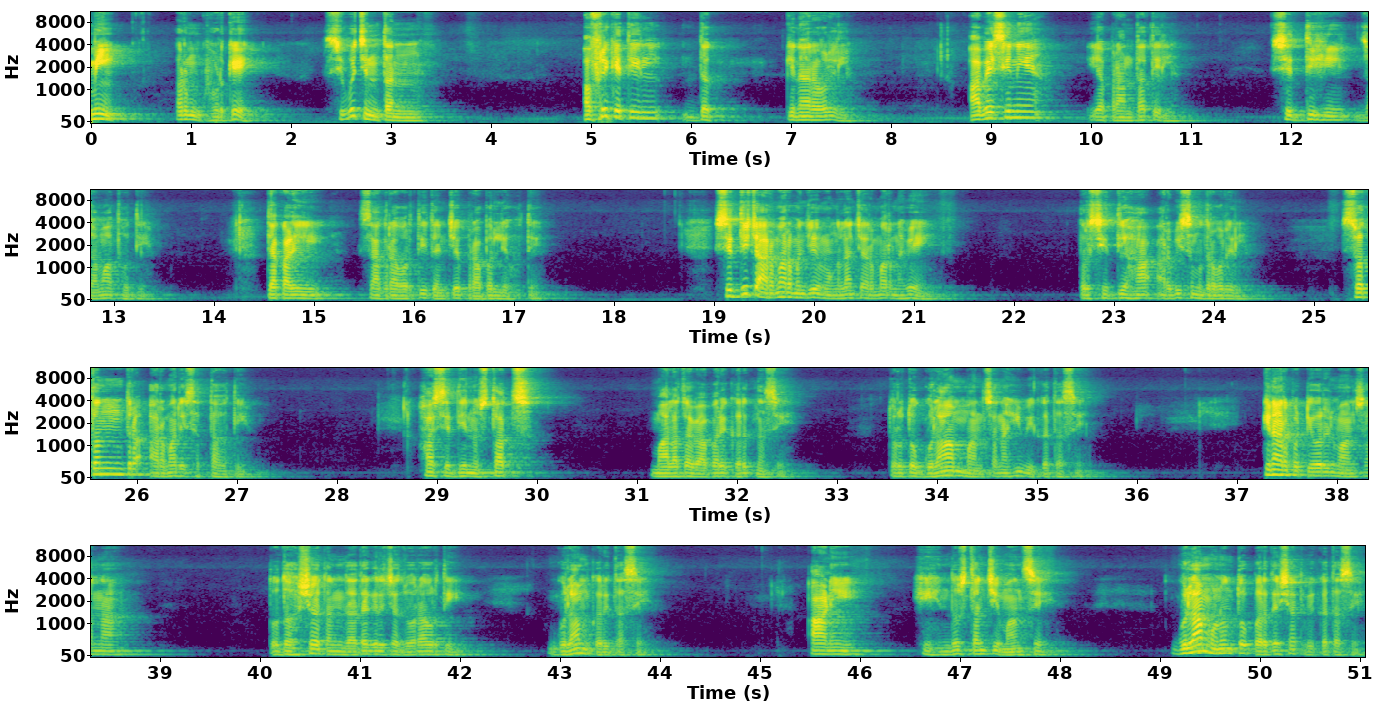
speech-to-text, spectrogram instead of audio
मी अरुण घोडके शिवचिंतन आफ्रिकेतील द किनाऱ्यावरील आबेसिनिया या प्रांतातील सिद्धी ही जमात होती. त्या काळी सागरावरती त्यांचे प्राबल्य होते. सिद्धीचे आरमार म्हणजे मंगलांचे आरमार नव्हे तर सिद्धी हा अरबी समुद्रावरील स्वतंत्र आरमारी सत्ता होती. हा सिद्धी नुसताच मालाचा व्यापारी करत नसे तर तो गुलाम माणसांनाही विकत असे. किनारपट्टीवरील माणसांना तो दहशत आणि दादागिरीच्या जोरावरती गुलाम करीत असे. आणि ही हिंदुस्थानची माणसे गुलाम म्हणून तो परदेशात विकत असे.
